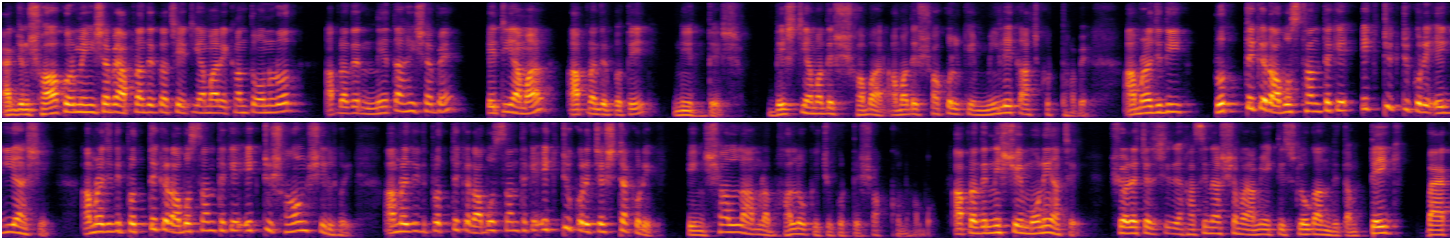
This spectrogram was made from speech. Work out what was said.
একজন সহকর্মী হিসাবে আপনাদের কাছে এটি আমার একান্ত অনুরোধ। আপনাদের নেতা হিসাবে এটি আমার, আপনাদের প্রতি নির্দেশ। দেশটি আমাদের সবার, আমাদের সকলকে মিলে কাজ করতে হবে। আমরা যদি প্রত্যেকের অবস্থান থেকে একটু একটু করে এগিয়ে আসি, আমরা যদি প্রত্যেকের অবস্থান থেকে একটু সহনশীল হই, আমরা যদি প্রত্যেকের অবস্থান থেকে একটু করে চেষ্টা করি ইনশাল্লাহ আমরা ভালো কিছু করতে সক্ষম হব। আপনাদের নিশ্চয়ই মনে আছে, স্বৈরাচারী হাসিনার সময় আমি একটি স্লোগান দিতাম টেক ব্যাক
